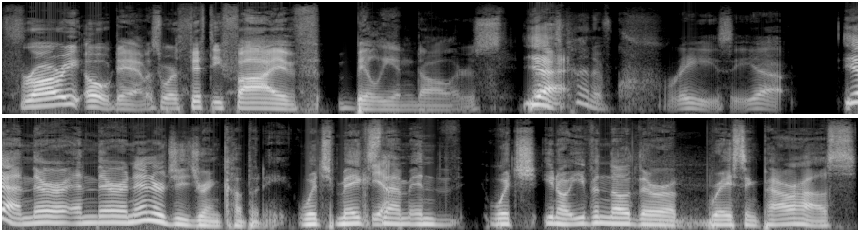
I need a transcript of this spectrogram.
Ferrari, oh damn, it's worth fifty five billion dollars. Yeah. That's kind of crazy. Yeah. Yeah, and they're and they're an energy drink company, which makes Yeah. them in which you know even though they're a racing powerhouse,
